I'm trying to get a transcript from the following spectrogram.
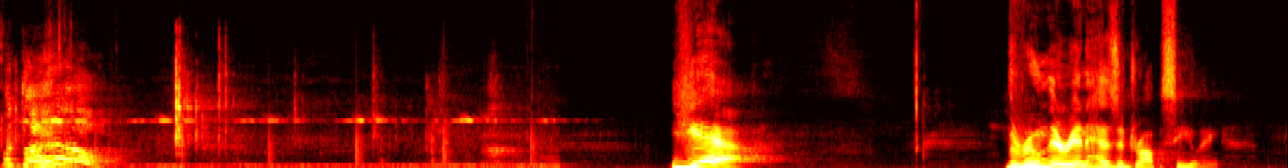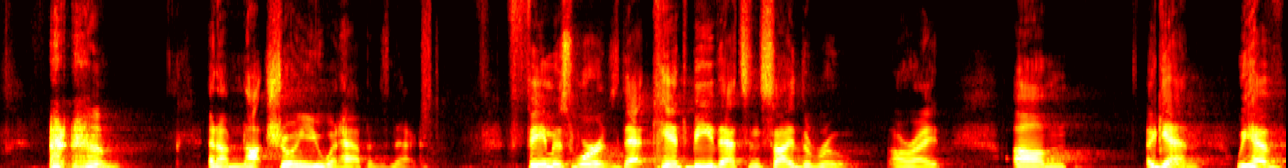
What the hell? Yeah. The room they're in has a drop ceiling. and I'm not showing you what happens next. Famous words that can't be, that's inside the room, all right? Um, again, we have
